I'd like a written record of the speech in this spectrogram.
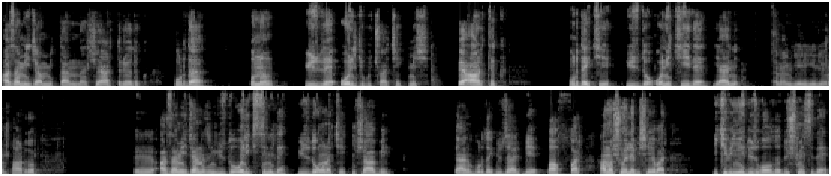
Azami can miktarından şey arttırıyorduk. Burada bunu %12.5'a çekmiş. Ve artık buradaki %12'yi de yani hemen geri geliyorum pardon. Azami canınızın %12'sini de %10'a çekmiş abi. Yani burada güzel bir buff var. Ama şöyle bir şey var. 2700 golda düşmesi de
